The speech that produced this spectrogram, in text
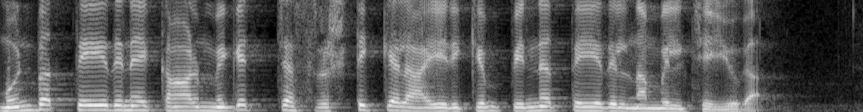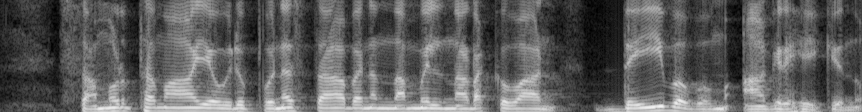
മുൻപത്തേതിനേക്കാൾ മികച്ച സൃഷ്ടിക്കലായിരിക്കും പിന്നത്തേതിൽ നമ്മിൽ ചെയ്യുക. സമൃദ്ധമായ ഒരു പുനഃസ്ഥാപനം നമ്മിൽ നടക്കുവാൻ ദൈവവും ആഗ്രഹിക്കുന്നു.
